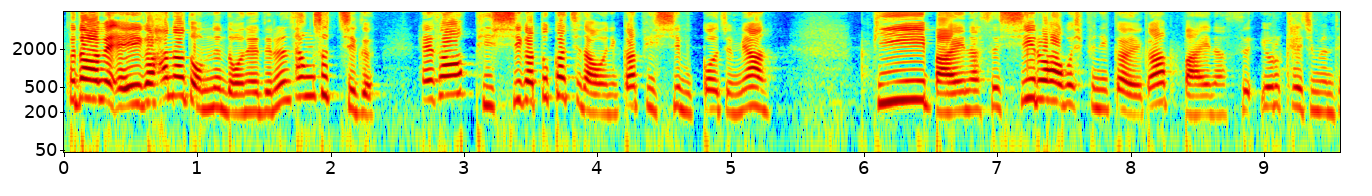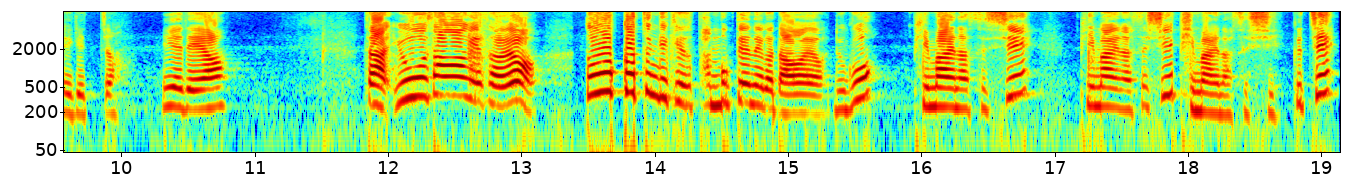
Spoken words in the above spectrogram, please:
그 다음에 A가 하나도 없는 너네들은 상수 취급. 해서 BC가 똑같이 나오니까 BC 묶어주면 B 마이너스 C로 하고 싶으니까 여기가 마이너스 이렇게 해주면 되겠죠. 이해돼요? 자, 요 상황에서요. 똑같은 게 계속 반복되는 애가 나와요. 누구? B 마이너스 C, B 마이너스 C, B 마이너스 C. 그치?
